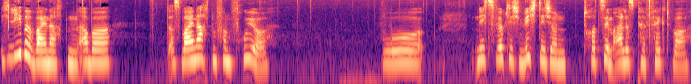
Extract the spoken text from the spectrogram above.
Ich liebe Weihnachten, aber das Weihnachten von früher. Wo nichts wirklich wichtig und trotzdem alles perfekt war.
